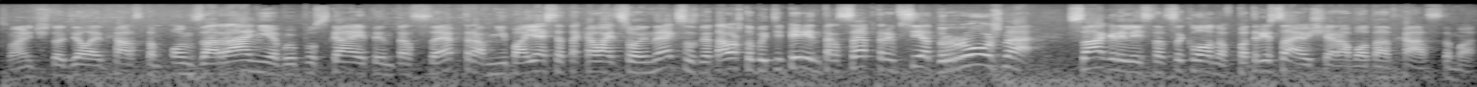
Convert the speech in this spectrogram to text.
Смотрите, что делает Харстом. Он заранее выпускает интерсепторов, не боясь атаковать свой Нексус, для того, чтобы теперь интерсепторы все дружно сагрились на циклонов. Потрясающая работа от Харстома.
